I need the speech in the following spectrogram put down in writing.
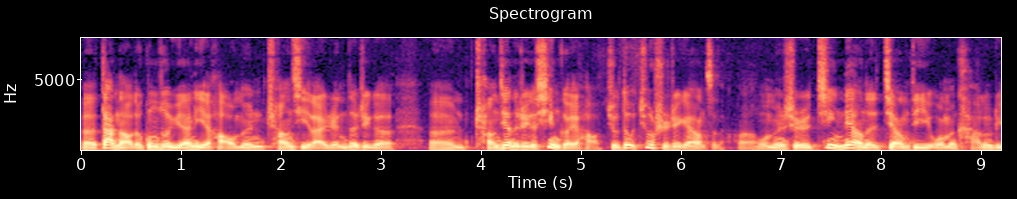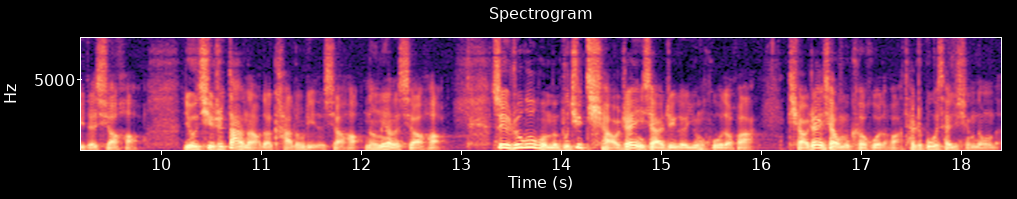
呃大脑的工作原理也好，我们长期以来人的这个呃常见的这个性格也好，就都就是这个样子的啊。我们是尽量的降低我们卡路里的消耗，尤其是大脑的卡路里的消耗、能量的消耗。所以，如果我们不去挑战一下这个用户的话，挑战一下我们客户的话，他是不会采取行动的。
